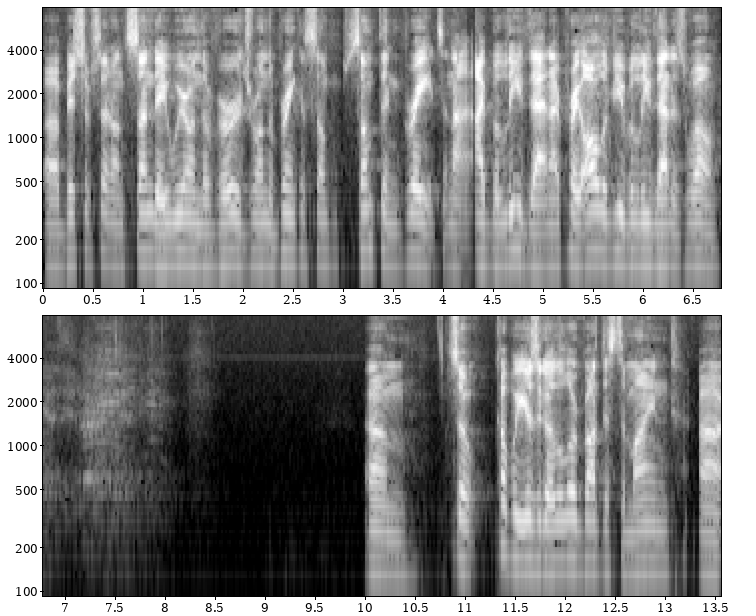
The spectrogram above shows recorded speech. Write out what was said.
Uh, Bishop said on Sunday, we're on the verge, we're on the brink of some, something great. And I, I believe that, and I pray all of you believe that as well. Um, so a couple years ago, the Lord brought this to mind uh,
